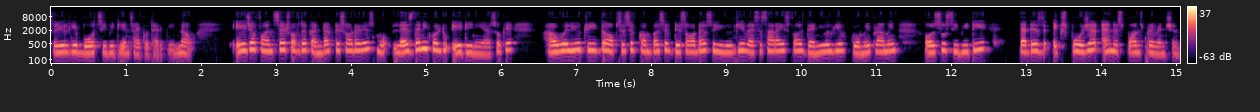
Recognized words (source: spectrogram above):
So you'll give both CBT and psychotherapy. Now, age of onset of the conduct disorder is more, less than equal to 18 years okay? How will you treat the obsessive compulsive disorder? So you will give ssris first then you will give clomipramine also cbt that is exposure and response prevention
